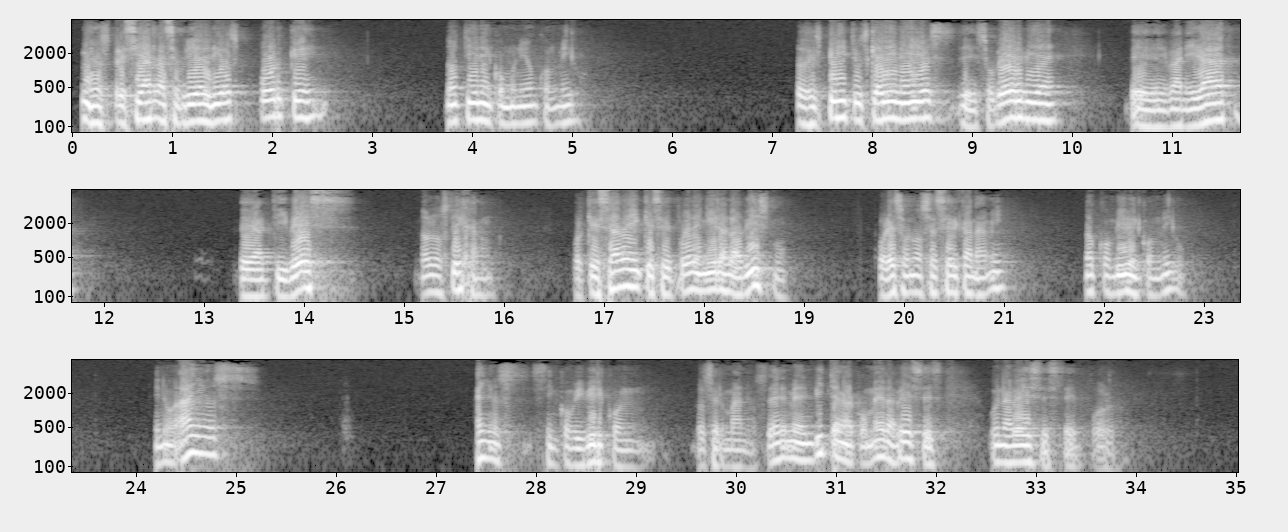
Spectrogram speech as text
menospreciar la seguridad de Dios porque no tienen comunión conmigo. Los espíritus que hay en ellos de soberbia, de vanidad, de altivez, no los dejan, porque saben que se pueden ir al abismo. Por eso no se acercan a mí, no conviven conmigo. Sino años, años sin convivir con los hermanos. Eh, me invitan a comer a veces, una vez este, por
